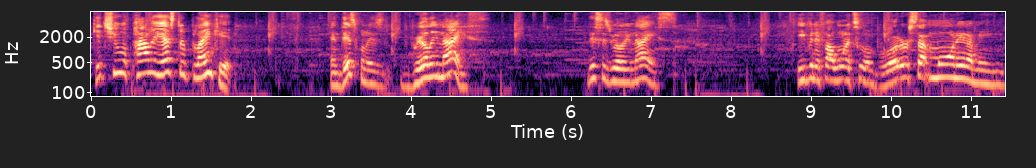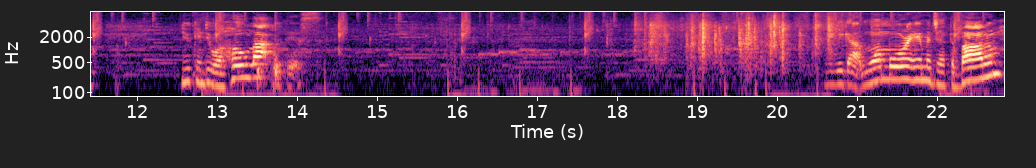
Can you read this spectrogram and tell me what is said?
get you a polyester blanket. And this one is really nice. This is really nice. Even if I wanted to embroider something on it, I mean, you can do a whole lot with this. We got one more image at the bottom.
